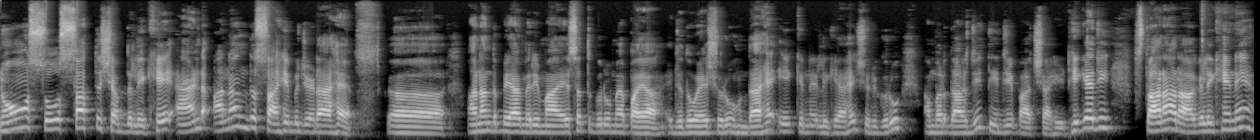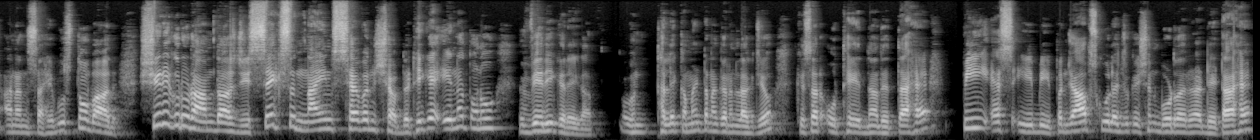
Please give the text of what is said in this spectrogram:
907 ਸ਼ਬਦ ਲਿਖੇ ਐਂਡ ਆਨੰਦ ਸਾਹਿਬ ਜਿਹੜਾ ਹੈ ਅ, ਆਨੰਦ ਪਿਆ ਮੇਰੀ ਮਾਏ ਸਤਿਗੁਰੂ ਮੈਂ ਪਾਇਆ ਇਹ ਜਦੋਂ ਇਹ ਸ਼ੁਰੂ ਹੁੰਦਾ ਹੈ ਇਹ ਕਿੰਨੇ ਲਿਖਿਆ ਹੈ ਸ੍ਰੀ ਗੁਰੂ ਅਮਰਦਾਸ ਜੀ ਤੀਜੀ ਪਾਤਸ਼ਾਹੀ ਠੀਕ ਹੈ ਜੀ 17 ਰਾਗ ਲਿਖੇ ਨੇ ਆਨੰਦ ਸਾਹਿਬ। ਉਸ ਤੋਂ ਬਾਅਦ ਸ੍ਰੀ ਗੁਰੂ ਰਾਮਦਾਸ ਜੀ 697 ਸ਼ਬਦ, ਠੀਕ ਹੈ, ਇਹ ਨਾ ਤੁਹਾਨੂੰ ਵੇਰੀ ਕਰੇਗਾ। ਹੁਣ ਥੱਲੇ ਕਮੈਂਟ ਨਾ ਕਰਨ ਲੱਗ ਜਿਓ ਕਿ ਸਰ ਉੱਥੇ ਇਦਾਂ ਦਿੱਤਾ ਹੈ PSEB Punjab School Education Board ਦਾ ਜਿਹੜਾ ਡਾਟਾ ਹੈ,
